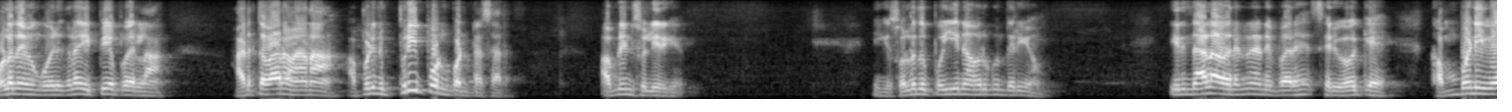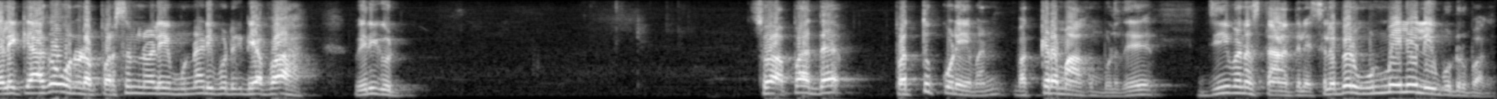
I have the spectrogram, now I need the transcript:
குலதெய்வம் கோயிலுக்கெல்லாம் இப்பயே போயிடலாம். அடுத்த வாரம் வேணாம். அப்படின்னு ப்ரீபோன் பண்ணிட்டேன் சார். அப்படின்னு சொல்லியிருக்கேன். நீங்கள் சொல்கிறது பொய்ன்னு அவருக்கும் தெரியும். இருந்தாலும் அவர் என்ன நினைப்பாரு? சரி ஓகே கம்பெனி வேலைக்காக உன்னோட பர்சனல் வேலையை முன்னாடி போட்டுக்கிட்டியாப்பா? வெரி குட் ஸோ அப்போ அந்த பத்துக்குடையவன் வக்கரமாகும் பொழுது ஜீவனஸ்தானத்தில் சில பேர் உண்மையிலேயே லீவ் போட்டிருப்பாங்க.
